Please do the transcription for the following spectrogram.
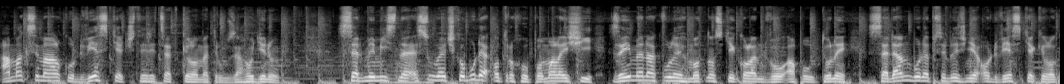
a maximálku 240 km za hodinu. Sedmimístné SUV bude o trochu pomalejší, zejména kvůli hmotnosti kolem 2,5 tuny. Sedan bude přibližně o 200 kg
